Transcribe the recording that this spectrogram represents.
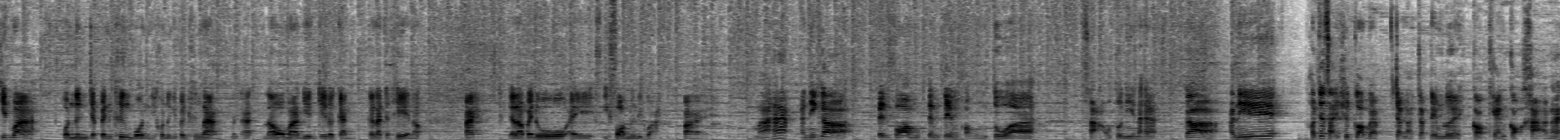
คิดว่าคนหนึงจะเป็นครึ่งบนอีกคนหนึ่งจะเป็นครึ่งล่างมันเรามายืนเก๊กด้วยกันก็น่าจะเท่เนาะไป เดี๋ยวเราไปดูไออีกฟอร์มหนึ่งดีกว่า ไปมาฮะ อันนี้ก็เป็นฟอร์มเต็มๆของตัวสาวตัวนี้นะฮะ ก็อันนี้เขาจะใส่ชุดเกราะแบบจัดหนักจัดเต็มเลยเกาะแขนเกาะขานะ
